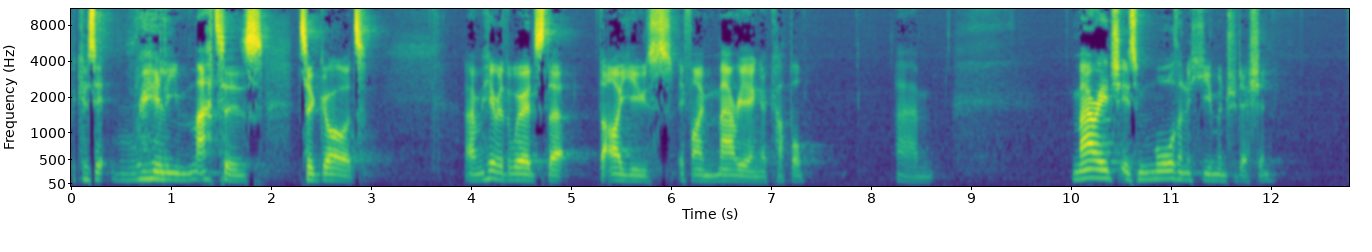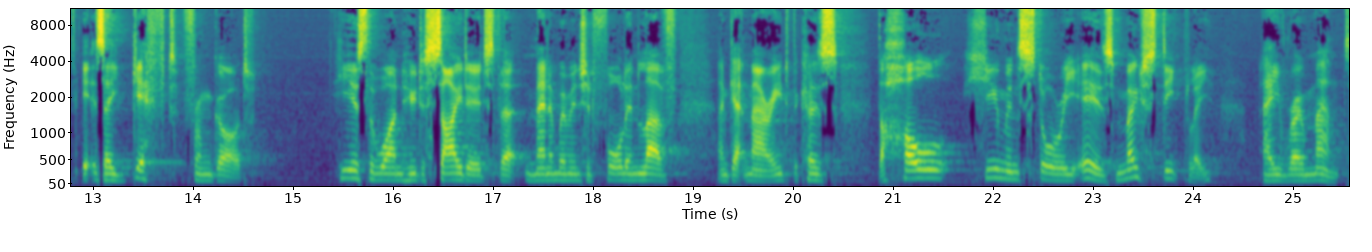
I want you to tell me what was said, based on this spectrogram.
because it really matters to God. Um, here are the words that, that I use if I'm marrying a couple. Um, marriage is more than a human tradition, it is a gift from God. He is the one who decided that men and women should fall in love and get married because the whole human story is most deeply a romance.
